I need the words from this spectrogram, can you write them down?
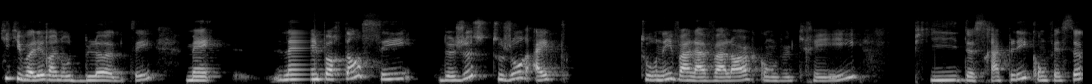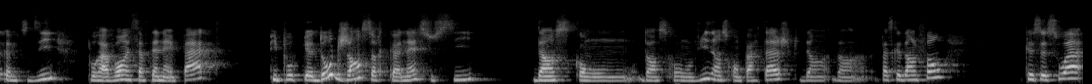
qui qui va lire un autre blog, Mais l'important, c'est de juste toujours être tourné vers la valeur qu'on veut créer, puis de se rappeler qu'on fait ça, comme tu dis, pour avoir un certain impact, puis pour que d'autres gens se reconnaissent aussi dans ce qu'on dans vit, dans ce qu'on partage, puis dans, parce que dans le fond, que ce soit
